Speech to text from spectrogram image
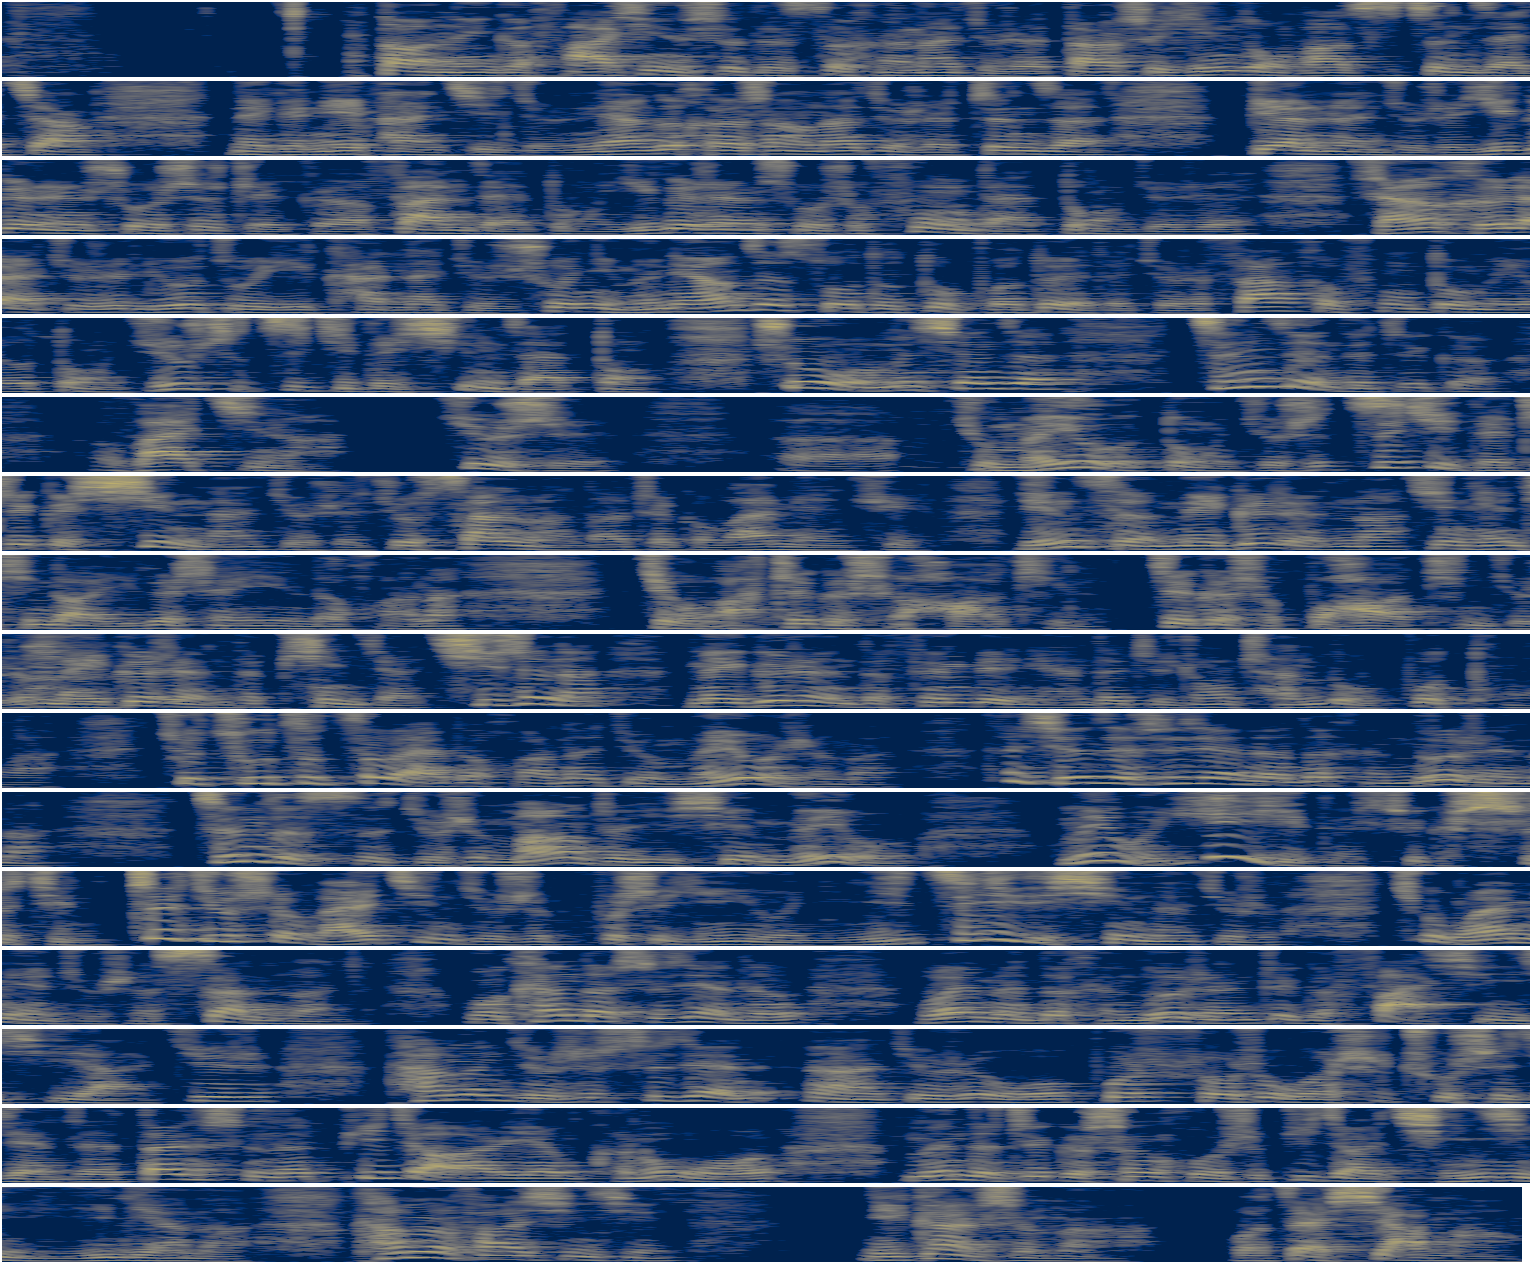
到那个发心寺的时候呢，就是当时印宗法师正在讲那个《涅盘经》，就是两个和尚呢，就是正在辩论，就是一个人说是这个幡在动，一个人说是风在动，就是然后呢，就是六祖一看呢，就是说你们两者说的都不对的，就是幡和风都没有动，就是自己的心在动。所以我们现在真正的这个外境呢，就是。呃，就没有动，就是自己的这个性呢，就是就散乱到这个外面去。因此，每个人呢，今天听到一个声音的话呢，就啊，这个是好听，这个是不好听，就是每个人的评价。其实呢，每个人的分别年的这种程度不同啊。就除此之外的话，那就没有什么。但现在世界上的很多人呢，真的是就是忙着一些没有。没有意义的这个事情，这就是外境，就是不是引诱你，你自己的心呢，就是就外面就是散乱的。我看到实践者外面的很多人这个发信息啊，就是他们就是实践啊，就是我不是说是我是出实践者，但是呢，比较而言，可能我们的这个生活是比较清静一点的。他们发信息，你干什么？我在瞎忙。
